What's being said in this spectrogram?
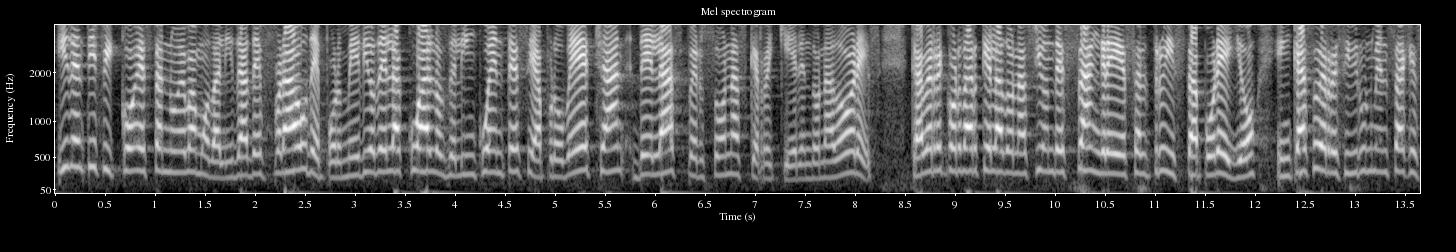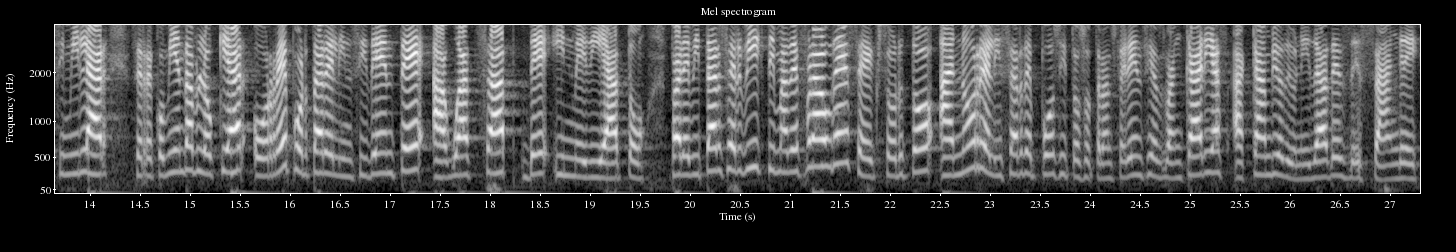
identificó esta nueva modalidad de fraude por medio de la cual los delincuentes se aprovechan de las personas que requieren donadores. Cabe recordar que la donación de sangre es altruista, por ello, en caso de recibir un mensaje similar, se recomienda bloquear o reportar el incidente a WhatsApp de inmediato. Para evitar ser víctima de fraude, se exhortó a no realizar depósitos o transferencias bancarias a cambio de unidades de sangre.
